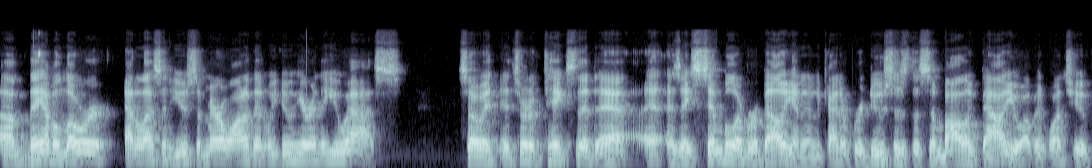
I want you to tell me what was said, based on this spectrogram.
um, they have a lower adolescent use of marijuana than we do here in the U.S. So it, it sort of takes that uh, as a symbol of rebellion and it kind of reduces the symbolic value of it once you've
